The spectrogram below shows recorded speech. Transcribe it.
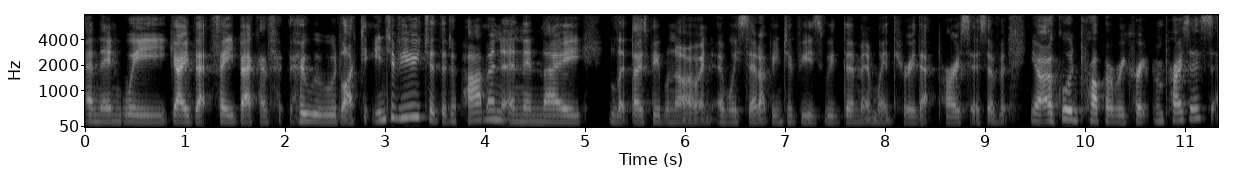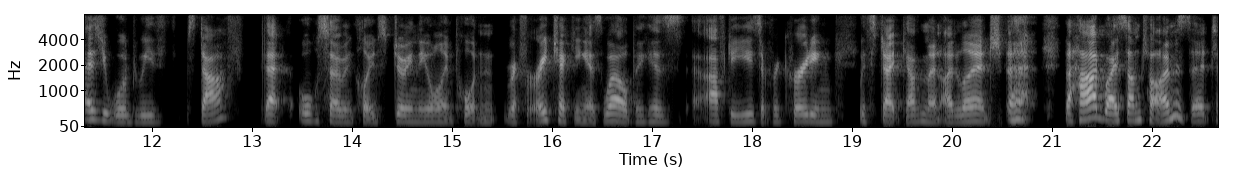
and then we gave that feedback of who we would like to interview to the department. And then they let those people know. And, and we set up interviews with them and went through that process of, you know, a good, proper recruitment process, as you would with staff that also includes doing the all important referee checking as well, because after years of recruiting with state government, I learnt uh, the hard way sometimes that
